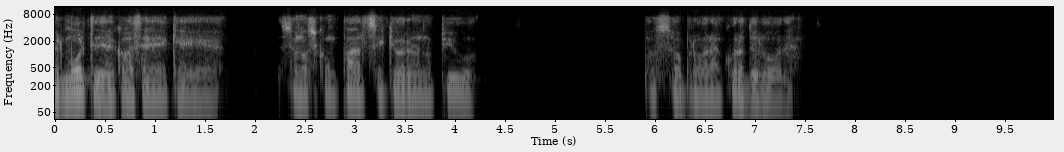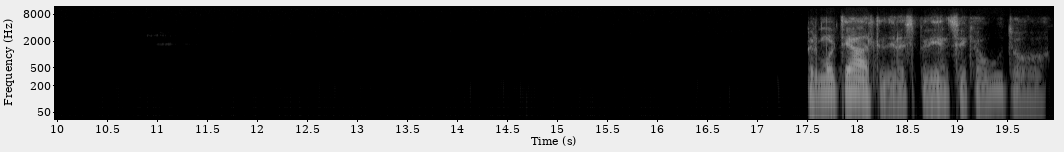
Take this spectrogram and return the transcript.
per molte delle cose che sono scomparse che ora non più, posso provare ancora dolore. Per molte altre delle esperienze che ho avuto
